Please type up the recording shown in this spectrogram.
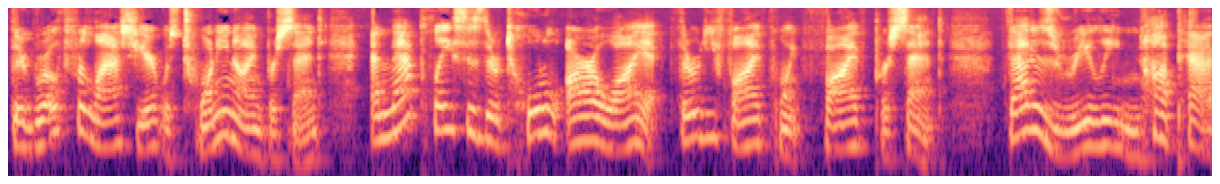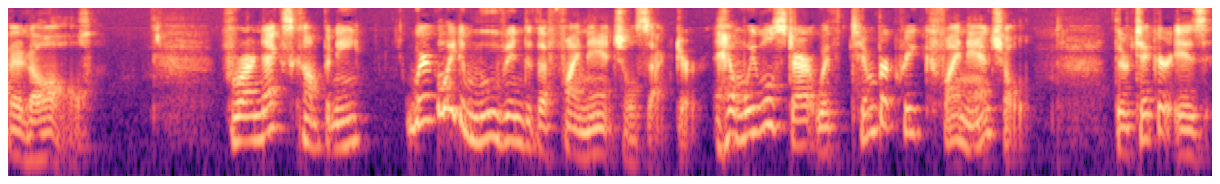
Their growth for last year was 29%, and that places their total ROI at 35.5%. That is really not bad at all. For our next company, we're going to move into the financial sector, and we will start with Timbercreek Financial. Their ticker is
